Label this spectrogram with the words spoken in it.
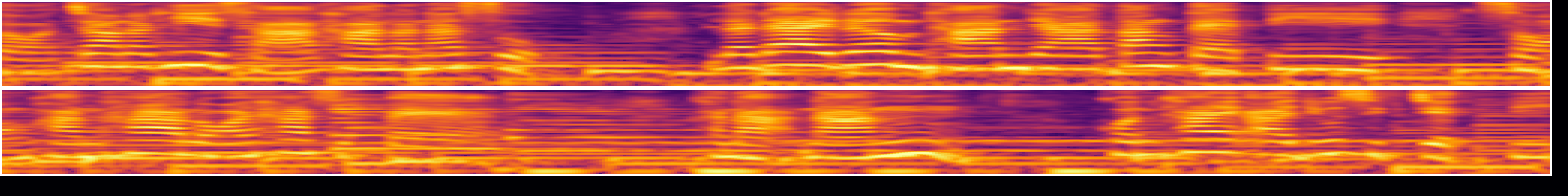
ต่อเจ้าหน้าที่สาธารณสุขและได้เริ่มทานยาตั้งแต่ปี 2558 ขณะนั้น คนไข้อายุ 17 ปี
